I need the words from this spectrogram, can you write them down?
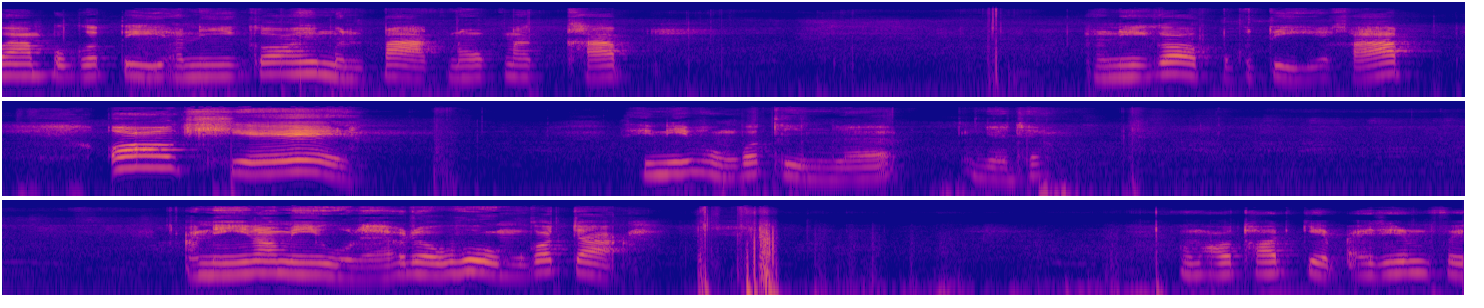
วางปกติ อันนี้ก็ให้เหมือนปากนกนะครับ อันนี้ก็ปกติครับ โอเค ทีนี้ผมก็ถึงแล้ว เดี๋ยวจะอันนี้เรามีอยู่แล้ว เดี๋ยวผมก็จะ ผมเอาท็อตเก็บไอเทมเฟร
